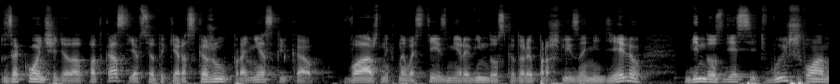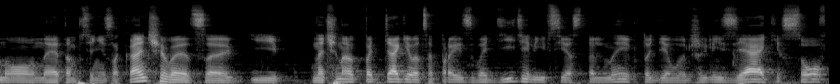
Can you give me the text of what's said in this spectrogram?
закончить этот подкаст, я все-таки расскажу про несколько важных новостей из мира Windows, которые прошли за неделю. Windows 10 вышла, но на этом все не заканчивается, и начинают подтягиваться производители и все остальные, кто делают железяки, софт.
